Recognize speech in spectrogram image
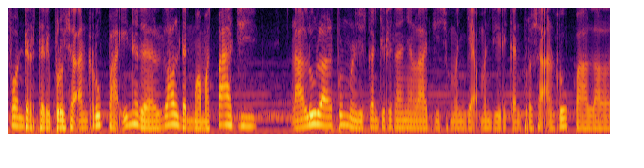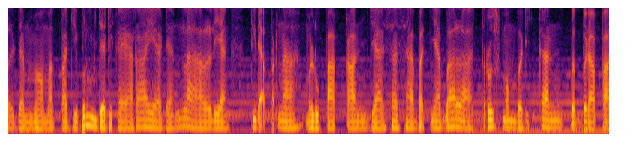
founder dari perusahaan rupa ini adalah Lal dan Muhammad Paji. Lalu Lal pun melanjutkan ceritanya lagi semenjak mendirikan perusahaan rupa Lal dan Muhammad Paji pun menjadi kaya raya dan Lal yang tidak pernah melupakan jasa sahabatnya Bala terus memberikan beberapa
